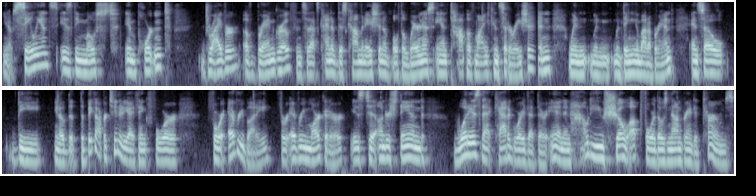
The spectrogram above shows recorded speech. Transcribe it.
you know salience is the most important driver of brand growth. And so that's kind of this combination of both awareness and top of mind consideration when when when thinking about a brand. And so the you know the, the big opportunity i think for for everybody for every marketer is to understand what is that category that they're in and how do you show up for those non-branded terms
